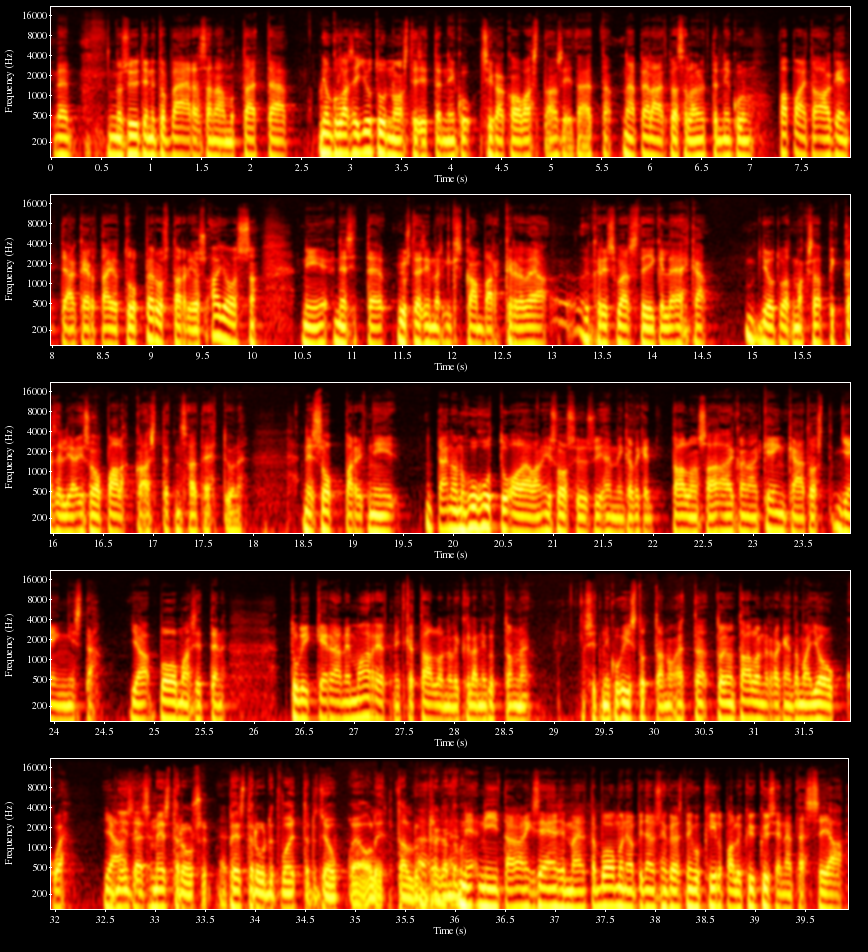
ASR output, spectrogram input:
no syyte nyt on väärä sana, mutta että jonkunlaisen jutun nosti sitten niin kuin Chicago vastaan siitä, että nämä pelaajat pitäisi olla nyt niin kuin vapaita agentteja kertaa ei ole tullut perustarjous ajoissa, niin ne sitten just esimerkiksi Cambarkerille ja Chris Versteegille ehkä joutuvat maksaa pikkasen liian isoa palkkaa sitten, että ne saa tehtyä ne, ne sopparit, niin tämän on huhuttu olevan iso syy siihen, minkä takia Talon saa aikanaan kenkää tuosta jengistä, ja Bowman sitten tuli kerään ne marjat, mitkä Tallon oli kyllä niinku tonne sit niinku istuttanut, että toi on Tallonin rakentama joukkue. Ja niin, sit- tai se mestaruus, mestaruudet voittanut joukkue oli Tallon rakentama. Ni- Niin, tai ainakin se ensimmäinen, että Bowman on pitänyt sen kyllä niin kuin kilpailukykyisenä tässä ja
